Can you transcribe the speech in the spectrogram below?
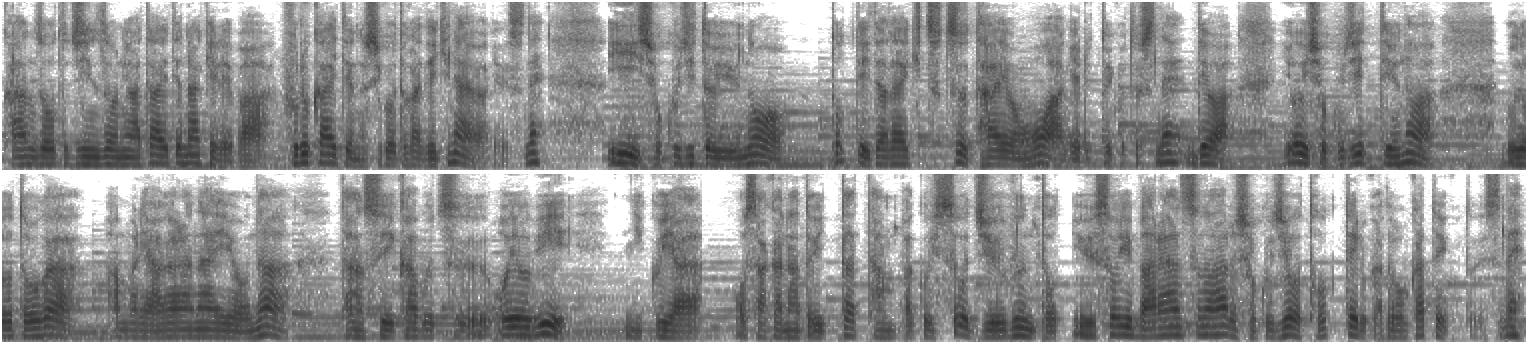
肝臓と腎臓に与えてなければ、フル回転の仕事ができないわけですね。いい食事というのをとっていただきつつ体温を上げるということですね。では、良い食事っていうのは、ブドウ糖があんまり上がらないような炭水化物及び肉やお魚といったタンパク質を十分という、そういうバランスのある食事をとっているかどうかということですね。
